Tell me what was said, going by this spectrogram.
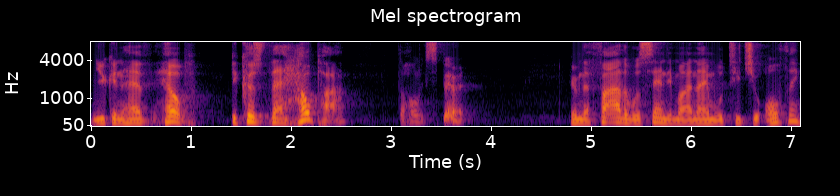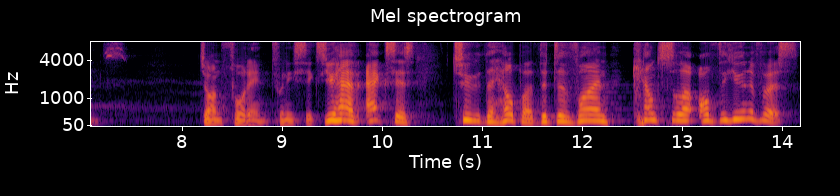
You can have help because the helper, the Holy Spirit, whom the Father will send in my name, will teach you all things. John 14, 26. You have access to the helper, the divine counselor of the universe.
